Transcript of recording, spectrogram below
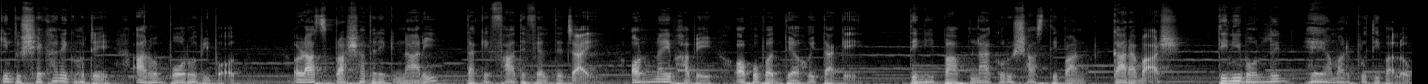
কিন্তু সেখানে ঘটে আরও বড় বিপদ। রাজপ্রাসাদের এক নারী তাকে ফাঁদে ফেলতে চায়। অন্যায়ভাবে অপবাদ দেওয়া হয় তাকে। তিনি পাপ না করে শাস্তি পান কারাবাস। তিনি বললেন, হে আমার প্রতিপালক,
